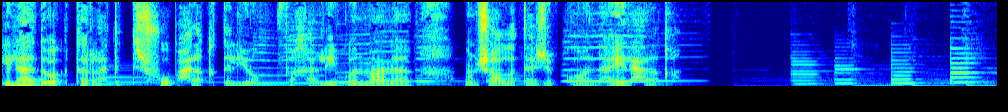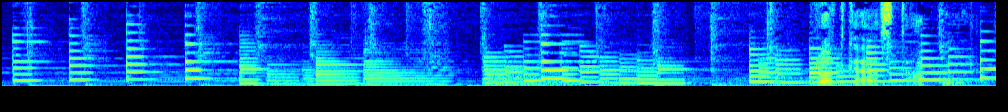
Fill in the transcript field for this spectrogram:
كل هذا وأكتر رح تكتشفوه بحلقة اليوم فخليكن معنا وإن شاء الله تعجبكم هاي الحلقة. برودكاست عبقور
